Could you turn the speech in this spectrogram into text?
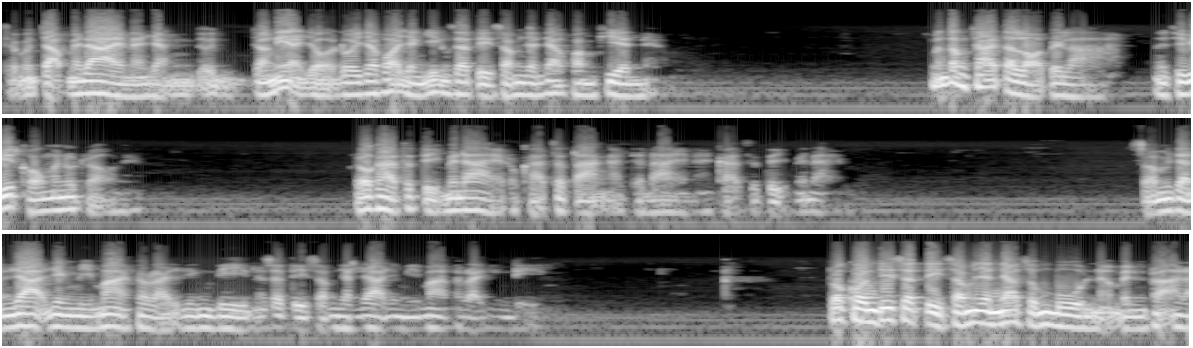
แต่มันจับไม่ได้นะอย่างอย่างนี้โดยเฉพาะอย่างยิ่งสติสัมยัญญาความเพียรเนี่ย มันต้องใช้ตลอดเวลาในชีวิตของมนุษย์เราเนี่ยเราขาดสติไม่ได้ เราขาดสตางอาจจะได้นะขาดสติไม่ได้สัมยัญญายิ่งมีมากเท่าไหร่ยิ่งดีนะสติสัมยัญญายิ่งมีมากเท่าไหร่ยิ่งดีเพราะคนที่สติสัมปชัญญะสมบูรณ์นะเป็นพระอร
